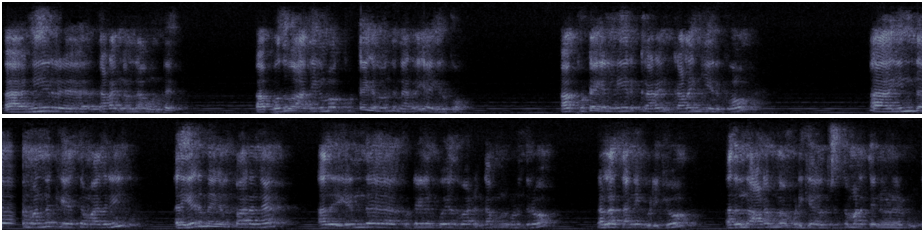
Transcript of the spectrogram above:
நீர் தடங்கள்லாம் உண்டு. பொதுவாக பொதுவா அதிகமா குட்டைகள் வந்து நிறைய இருக்கும். குட்டைகள் நீர் கரங் கலங்கி இருக்கும். ஆஹ் இந்த மண்ணுக்கு ஏத்த மாதிரி அது எருமைகள் பாருங்க. அது எந்த குட்டையிலும் போய் அது பாட்டு கம்மல் கொடுத்துரும். நல்லா தண்ணி குடிக்கும். அது வந்து அடம்லாம் பிடிக்க சுத்தமான தண்ணி வேணும்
